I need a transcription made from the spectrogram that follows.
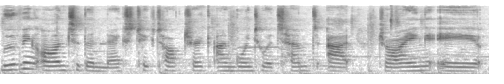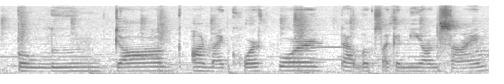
Moving on to the next TikTok trick, I'm going to attempt at drawing a balloon dog on my corkboard that looks like a neon sign.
